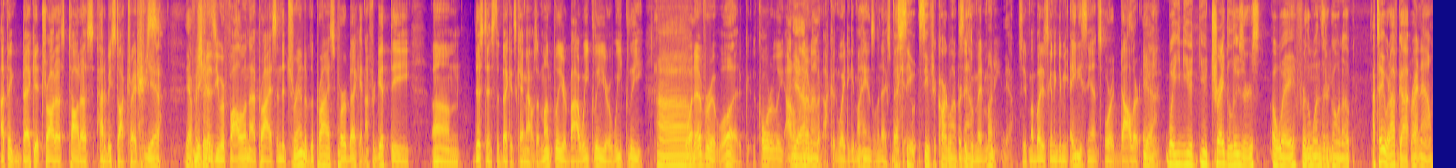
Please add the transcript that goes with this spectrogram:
I think Beckett taught us taught us how to be stock traders. Yeah. Yeah, for because sure. you were following that price and the trend of the price per Beckett. And I forget the um, distance that Beckett's came out. Was it monthly or bi-weekly or weekly? Whatever it was, quarterly. I don't Um, Yeah, I don't remember, but I couldn't wait to get my hands on the next Beckett. See, see see if your card went up or if we made money. Yeah. See if my buddy's going to give me 80 cents or a dollar 80. Yeah. Well, you you trade the losers away for the ones that are going up. I tell you what I've got right now.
